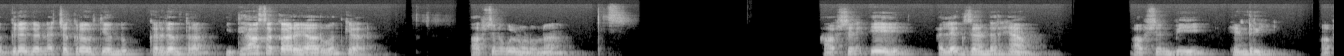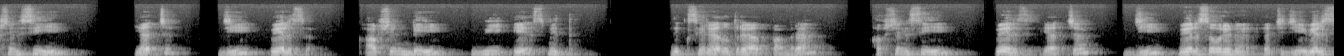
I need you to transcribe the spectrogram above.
ಅಗ್ರಗಣ್ಯ ಚಕ್ರವರ್ತಿ ಎಂದು ಕರೆದಂಥ ಇತಿಹಾಸಕಾರ ಯಾರು ಅಂತ ಕೇಳ್ಯಾರ ಆಪ್ಷನ್ಗಳು ನೋಡೋಣ. Option A Alexander Ham option B Henry option C H G Wells option D V A Smith ಇದಕ್ಕೆ ಸರಿಯಾದ ಉತ್ತರ ಯಾವಪ್ಪ ಅಂದ್ರೆ option C Wells H G Wells ಅವರೇನು ಎಚ್ ಜಿ ವೇಲ್ಸ್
